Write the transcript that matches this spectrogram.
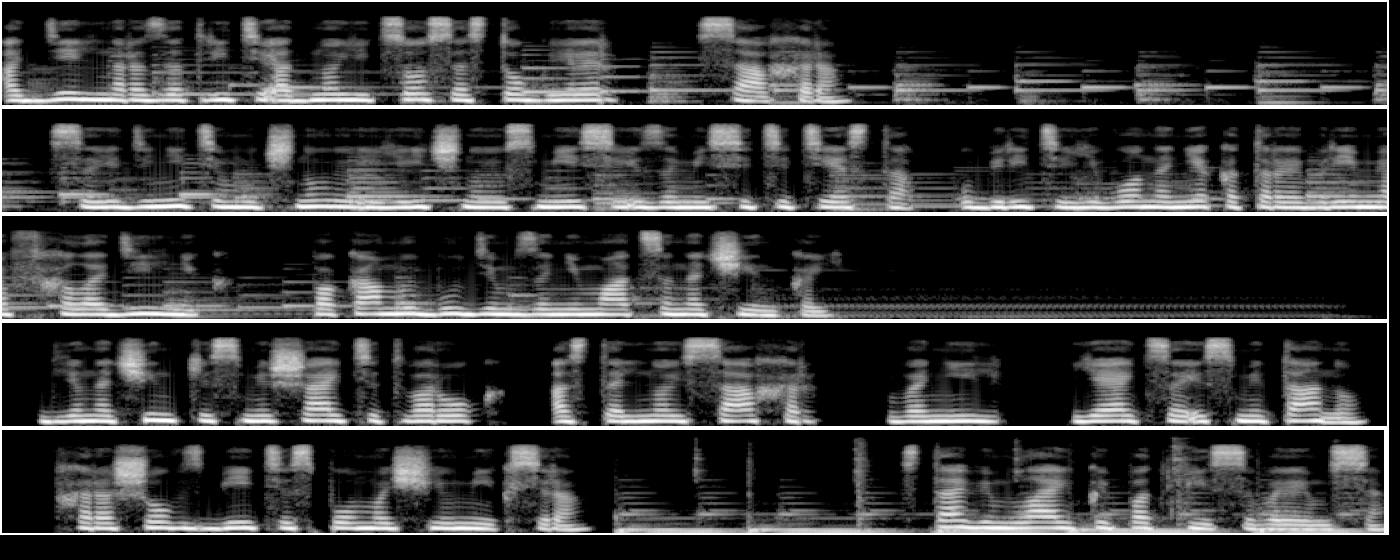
Отдельно разотрите одно яйцо со 100 гр сахара. Соедините мучную и яичную смеси и замесите тесто, уберите его на некоторое время в холодильник, пока мы будем заниматься начинкой. Для начинки смешайте творог, остальной сахар, ваниль, яйца и сметану, хорошо взбейте с помощью миксера. Ставим лайк и подписываемся.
